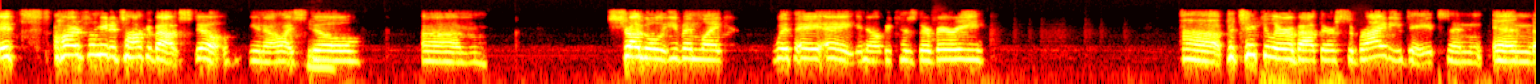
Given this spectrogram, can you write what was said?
it's hard for me to talk about still. You know, I still um, struggle even like with AA, you know, because they're very uh, particular about their sobriety dates, and and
